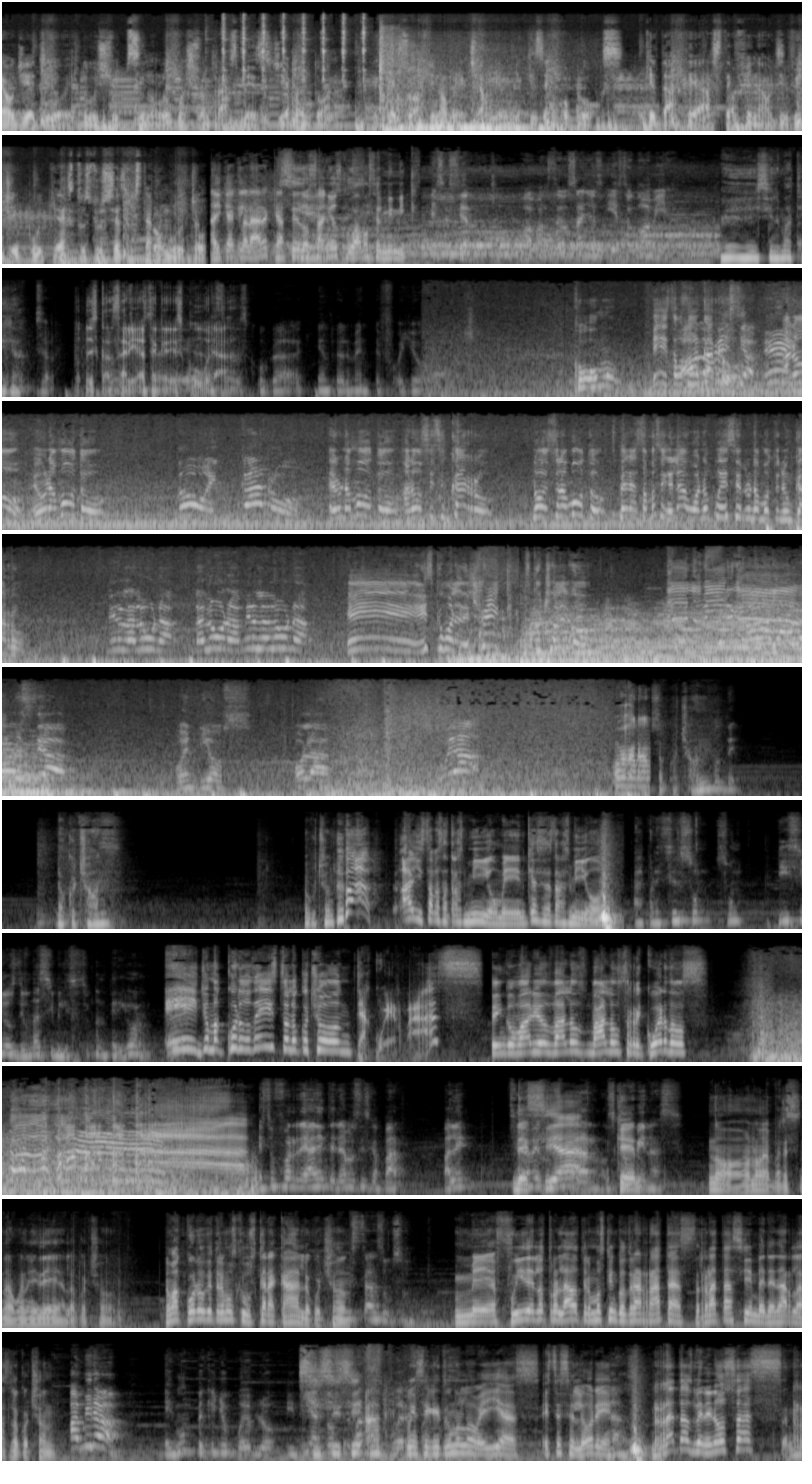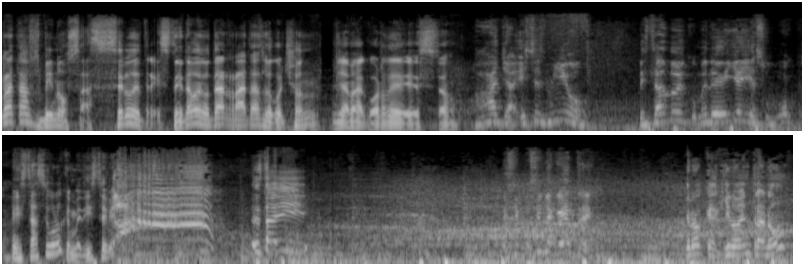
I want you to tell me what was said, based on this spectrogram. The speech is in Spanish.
É o dia de hoje do Y Locochon tras meses de abandono. Requesou finalmente ao Mimix em Roblox, que dá até hasta o final de vídeo porque estos sucesos estarão mucho. Hay que aclarar que hace dos años jugamos el Mimic. Eso es cierto. Jugamos hace dos años y esto no había. Eh, cinemática. No descansaría hasta que descubra. Descubra quién realmente yo. ¿Cómo? ¡Eh, estamos en ¡Ah, un carro! bestia! ¡Eh! ¡Ah, no! ¡Es una moto! ¡No, en un carro! ¡Es una moto! ¡Ah, no! ¡Sí es un carro! ¡No, es una moto! Espera, estamos en el agua. No puede ser una moto en un carro. ¡Mira la luna! ¡La luna! ¡Mira la luna! ¡Eh! Es como la de Shrek. Escucho algo. ¡Ah, la ¡Ah, la verga! bestia! Buen Dios. Hola. ¡Cuidado! Locochón. ¿Dónde? Locochón. Locochón. ¡Ah! ¡Ay, estabas atrás mío, men! ¿Qué haces atrás mío? Al parecer son, son vicios de una civilización anterior. ¡Eh! Yo me acuerdo de esto, locochón. ¿Te acuerdas? Tengo varios malos, malos recuerdos. Esto fue real y tenemos que escapar, ¿vale? Decía que- ¿Qué opinas? No, no me parece una buena idea, locochón. No me acuerdo que tenemos que buscar acá, locochón. ¿Dónde estás, Duxo? Me fui del otro lado. Tenemos que encontrar ratas. Ratas y envenenarlas, locochón. ¡Ah, mira! En un pequeño pueblo Sí, vivían sí, dos sí. Ah, hermanas pensé que tú no lo veías. Este es el lore. Las- Ratas venenosas, ratas venosas. 0 de 3. Necesitamos encontrar ratas, locochón. Ya me acordé de esto. Vaya, ese es mío. Le está dando de comer a ella y a su boca. ¿Estás seguro que me diste bien? ¡Ah! ¡Está ahí! Es imposible que entre. Creo que aquí no entra, ¿no?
